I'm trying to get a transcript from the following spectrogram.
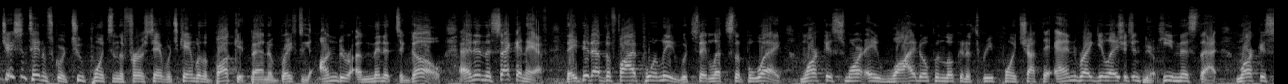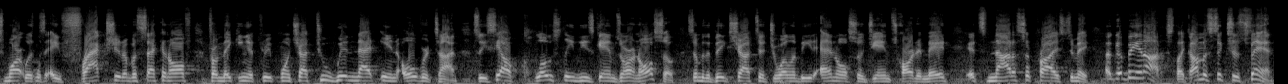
Jayson Tatum scored two points in the first half, which came with a bucket, Ben, of basically under a minute to go. And in the second half, they did have the five point lead, which they let slip away. Marcus Smart, a wide open look at a three point shot to end regulation. Yep. He missed that. Marcus Smart was a fraction of a second off from making a three point shot to win that in overtime. So you see how closely these games are, and also some of the big shots that Joel Embiid and also James Harden made. It's not a surprise to me. I'm being honest, like I'm a Sixers fan.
